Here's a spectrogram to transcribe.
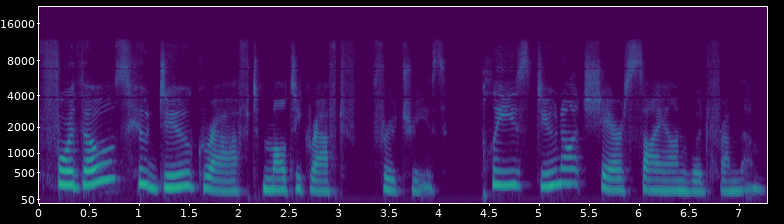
for those who do graft multi-graft fruit trees, please do not share scion wood from them.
